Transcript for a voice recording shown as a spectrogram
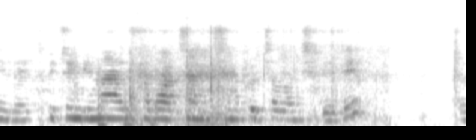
Evet, bütün günler sabah akşam dişini fırçalamış biri. Ee,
